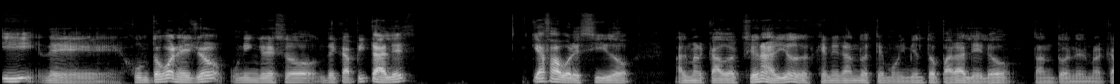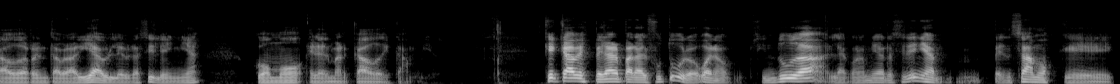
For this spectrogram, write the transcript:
y de, junto con ello un ingreso de capitales que ha favorecido al mercado accionario, generando este movimiento paralelo tanto en el mercado de renta variable brasileña como en el mercado de cambios. ¿Qué cabe esperar para el futuro? Bueno, sin duda, la economía brasileña pensamos que,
